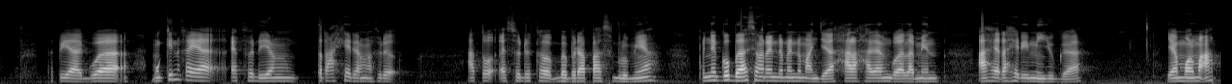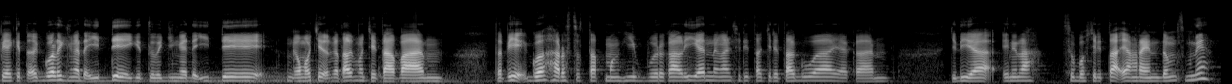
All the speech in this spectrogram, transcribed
Tapi ya gue mungkin kayak episode yang terakhir yang sudah atau episode ke beberapa sebelumnya pokoknya gue bahas yang random-random aja hal-hal yang gue alamin akhir-akhir ini juga. Ya mohon maaf ya kita gue lagi nggak ada ide gitu lagi nggak ada ide nggak mau cerita tahu mau cerita apaan. Tapi gue harus tetap menghibur kalian dengan cerita-cerita gue ya kan? Jadi ya inilah sebuah cerita yang random. Sebenarnya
